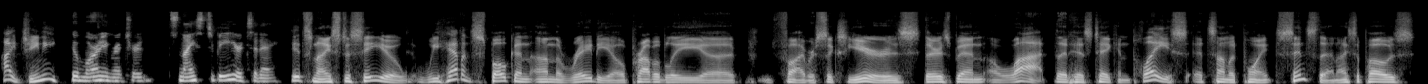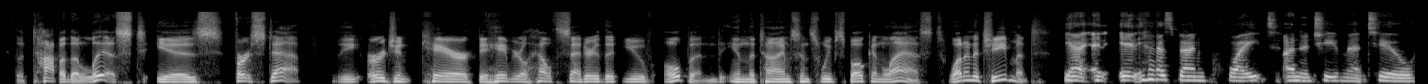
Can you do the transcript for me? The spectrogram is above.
Hi, Jeannie. Good morning, Richard. It's nice to be here today. It's nice to see you. We haven't spoken on the radio probably uh, five or six years. There's been a lot that has taken place at Summit Pointe since then. I suppose the top of the list is First Step, the urgent care behavioral health center that you've opened in the time since we've spoken last. What an achievement! Yeah, and it has been quite an achievement too.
